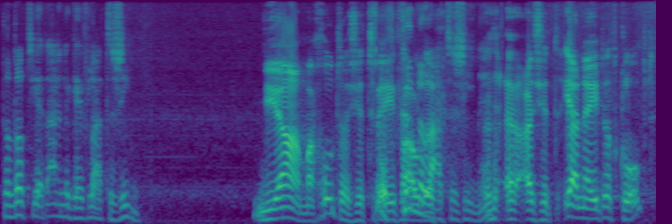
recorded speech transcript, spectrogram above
dan dat hij uiteindelijk heeft laten zien. Ja, maar goed, als je Of kunnen tweevoudig... laten zien, hè? Eh, Als je, ja, nee, dat klopt.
